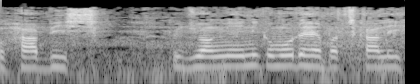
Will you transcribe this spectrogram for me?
habis. Tujuannya ini komodo hebat sekali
